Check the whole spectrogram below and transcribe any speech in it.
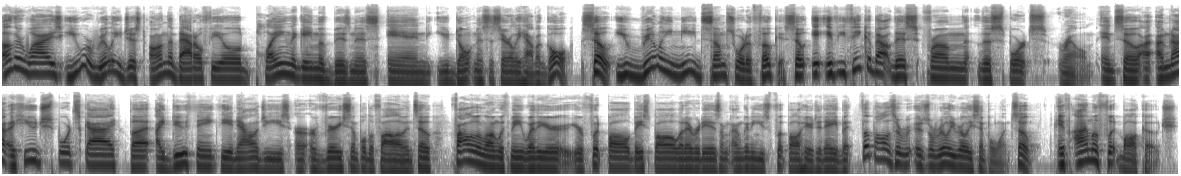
Otherwise, you are really just on the battlefield playing the game of business and you don't necessarily have a goal. So, you really need some sort of focus. So, if you think about this from the sports realm, and so I, am not a huge sports guy, but I do think the analogies are, are very simple to follow. And so, follow along with me, whether you're, you're football, baseball, whatever it is. I'm, I'm going to use football here today, but football is a, is a really, really simple one. So, if I'm a football coach,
